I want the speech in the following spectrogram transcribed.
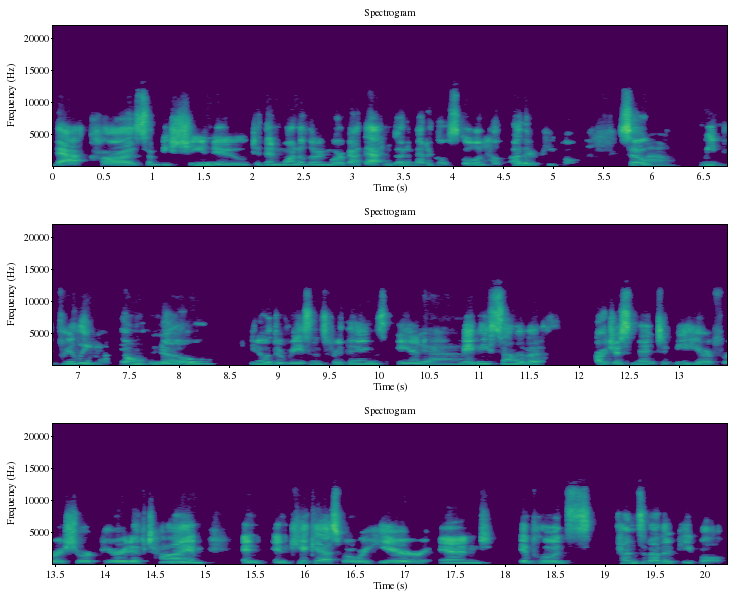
that caused somebody she knew to then want to learn more about that and go to medical school and help other people. So wow. we really don't know, you know, the reasons for things. And yeah. maybe some of us are just meant to be here for a short period of time and, and kick ass while we're here and influence tons of other people.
